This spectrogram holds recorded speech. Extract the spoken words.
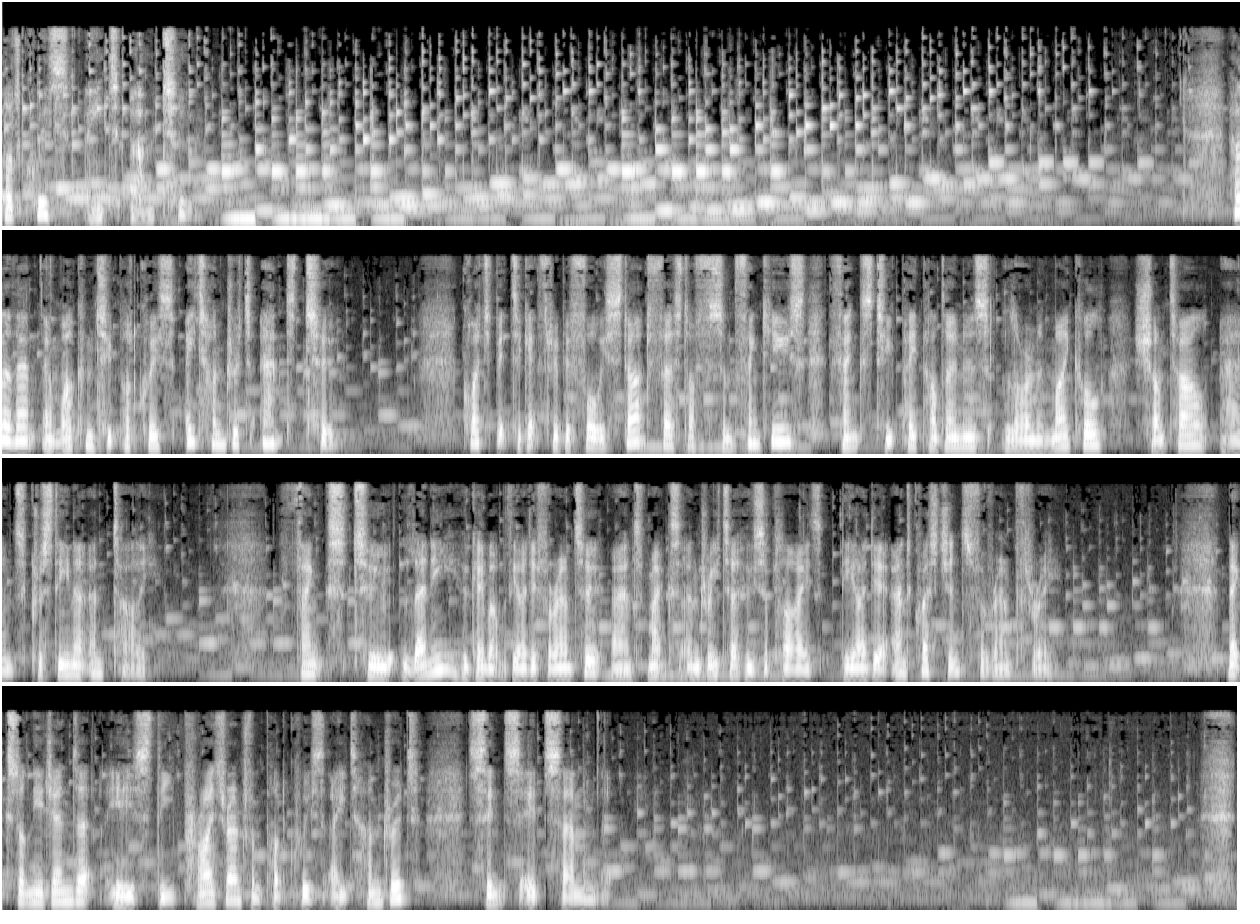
Pod Quiz 802. Hello there, and welcome to PodQuiz 802. Quite a bit to get through before we start. First off, some thank yous. Thanks to PayPal donors Lauren and Michael, Chantal, and Christina and Tali. Thanks to Lenny, who came up with the idea for round two, and Max and Rita, who supplied the idea and questions for round three. Next on the agenda is the prize round from PodQuiz 800. Since it's um,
